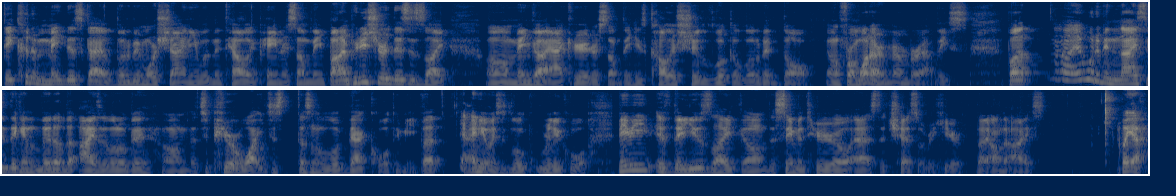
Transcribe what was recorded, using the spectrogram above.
they could have made this guy a little bit more shiny with metallic paint or something, but I'm pretty sure this is like um, manga accurate or something. His colors should look a little bit dull, uh, from what I remember at least. But uh, it would have been nice if they can lit up the eyes a little bit. Um, that's pure white just doesn't look that cool to me. But yeah, anyways, it look really cool. Maybe if they use like um, the same material as the chest over here, like on the eyes. But yeah,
